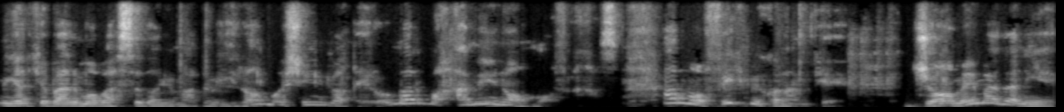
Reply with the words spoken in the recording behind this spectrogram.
میگن که بله ما با صدای مردم ایران باشیم و غیره من با همه اینا موافق هست. اما فکر می‌کنم که جامعه مدنی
